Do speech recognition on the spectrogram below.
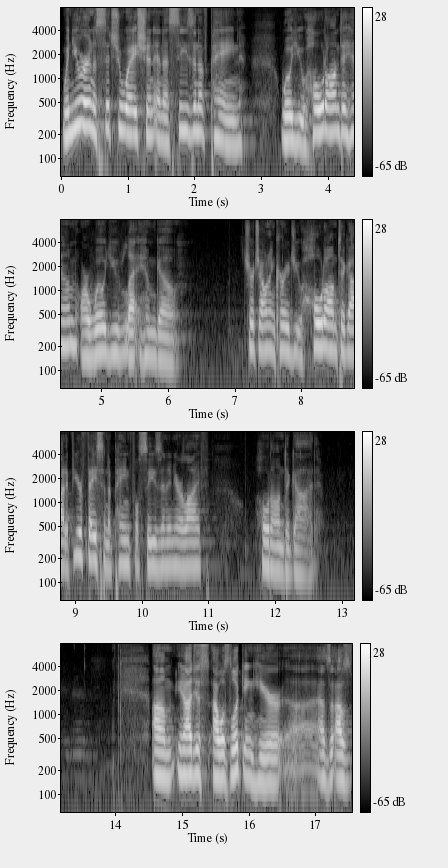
When you are in a situation, in a season of pain, will you hold on to Him or will you let Him go? Church, I want to encourage you hold on to God. If you're facing a painful season in your life, hold on to God. Um, you know, I just I was looking here uh, as I was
